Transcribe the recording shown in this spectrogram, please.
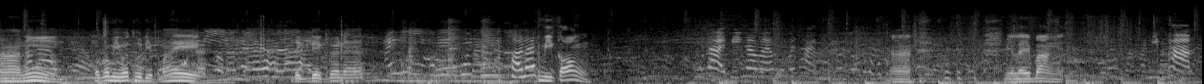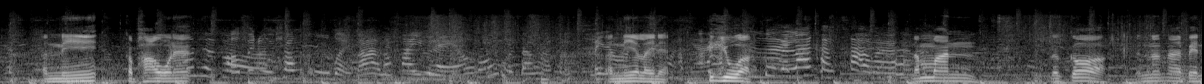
อ่านี่แล้วก็มีวัตถุดิบมาให้เด็กๆด้วยนะฮะเขาได้มีกล้องถ่ายพิงทำไมคุณไม่ถ่ายอ่ามีอะไรบ้างเนี่ยมีผักอันนี้กะเพรานะฮะเขาไปดูช่องครูบ่อยมากเลยไฟอยู่แล้วครูตั้งมาอันนี้อะไรเนี่ยพริกหยวกครูไปล่าข้างข่าวมาน้ำมัน แล้วก็อันนั่นน่าจะเป็น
